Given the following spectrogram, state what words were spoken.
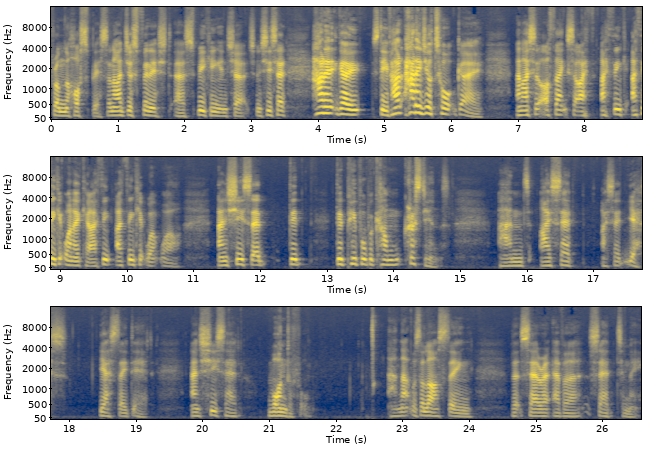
from the hospice, and I just finished uh, speaking in church. And she said, How did it go, Steve? How, how did your talk go? And I said, Oh, thanks. I, I, think, I think it went okay. I think, I think it went well. And she said, Did, did people become Christians? And I said, I said, Yes, yes, they did. And she said, Wonderful. And that was the last thing that Sarah ever said to me.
